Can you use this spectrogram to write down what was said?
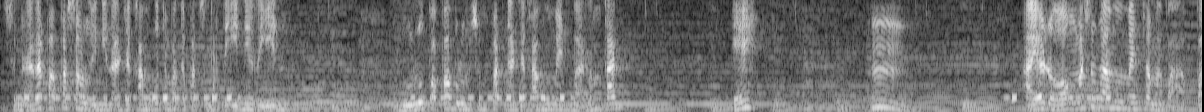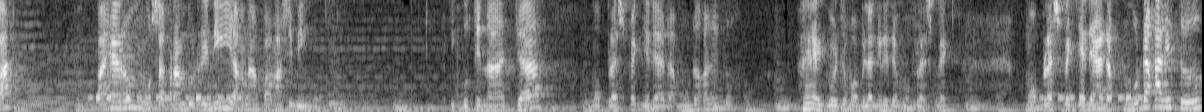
Sebenarnya papa selalu ingin ajak kamu ke tempat-tempat seperti ini, Rin. Dulu papa belum sempat ngajak kamu main bareng kan? Eh? Hmm. Ayo dong, masa gak mau main sama papa? Pak Heru mengusap rambut Rini yang nampak masih bingung. Ikutin aja, mau flashback jadi anak muda kali itu. Hei, gue coba bilang ini dia mau flashback. Mau flashback jadi anak muda kali itu.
